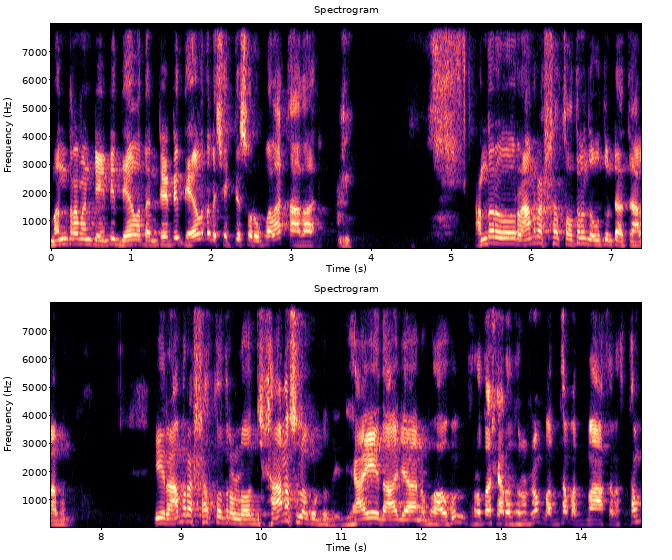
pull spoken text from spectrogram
మంత్రం అంటే ఏంటి? దేవత అంటే ఏంటి? దేవతల శక్తి స్వరూపాలా కాదా అని. అందరూ రామరాష్ట్ర స్తోత్రం చదువుతుంటారు చాలామంది. ఈ రామరాష్ట్ర స్తోత్రంలో ధ్యాన శ్లోకం ఉంటుంది. ధ్యాయే దాజానుభావం ధృత శరధనుషం బద్ధ పద్మాసనస్థం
